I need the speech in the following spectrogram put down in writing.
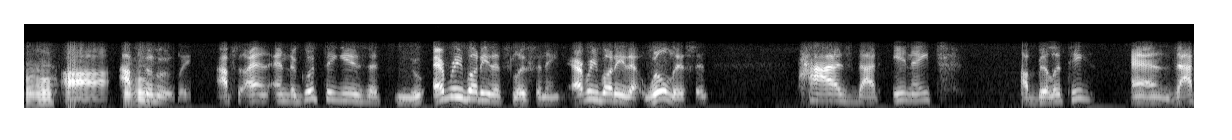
Mm-hmm. Uh, mm-hmm. absolutely. Absolutely. And, and the good thing is that everybody that's listening, everybody that will listen, has that innate ability and that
